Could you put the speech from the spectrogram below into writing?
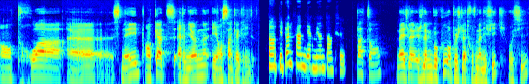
en trois euh, Snape, en quatre Hermione et en cinq Hagrid. Donc, t'es pas une fan d'Hermione tant que ça. Pas tant. Mais je la- je l'aime beaucoup, en plus je la trouve magnifique aussi.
